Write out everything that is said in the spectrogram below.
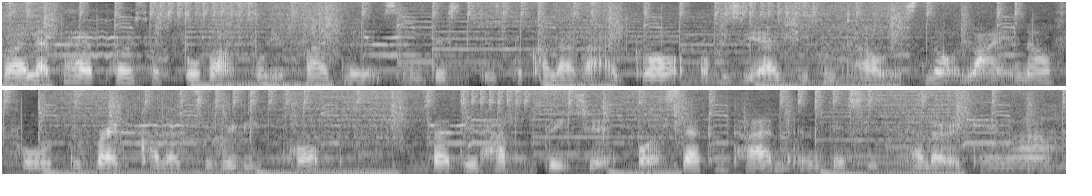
So I let the hair process for about 45 minutes and this is the colour that I got. Obviously as you can tell it's not light enough for the red colour to really pop. So I did have to bleach it for a second time and this is the colour it came out.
